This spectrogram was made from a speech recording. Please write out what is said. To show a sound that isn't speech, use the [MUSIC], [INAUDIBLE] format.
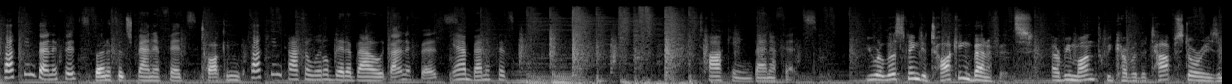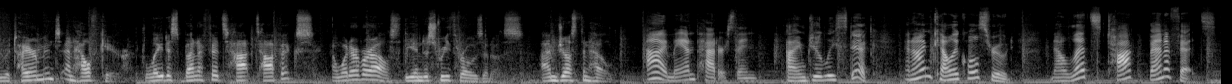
Talking benefits. Benefits. Benefits. Talking. Talking. Talk a little bit about benefits. Yeah, benefits. Talking benefits. You are listening to Talking Benefits. Every month, we cover the top stories in retirement and healthcare, the latest benefits, hot topics, and whatever else the industry throws at us. I'm Justin Held. I'm Ann Patterson. I'm Julie Stich. And I'm Kelly Colesrud. Now let's talk benefits.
